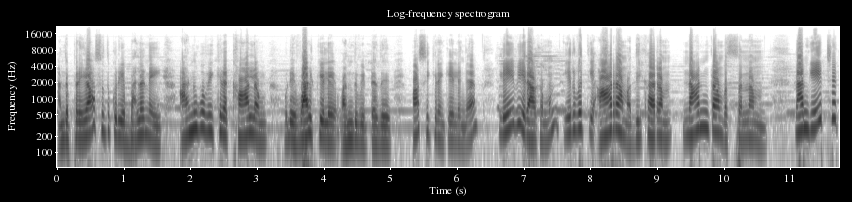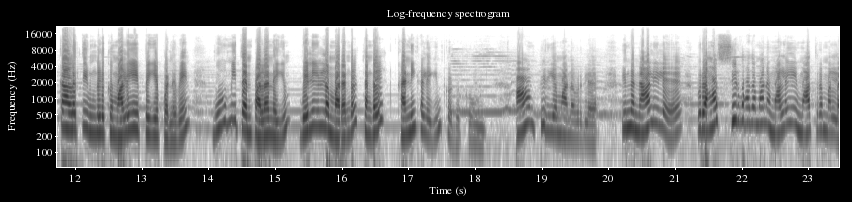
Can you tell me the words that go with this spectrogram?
அந்த பிரயாசத்துக்குரிய பலனை அனுபவிக்கிற காலம் உடைய வாழ்க்கையில் வந்துவிட்டது. வாசிக்கிறேன் கேளுங்க. லேவிய ராகமும் இருபத்தி ஆறாம் அதிகாரம் நான்காம் வசனம். நான் ஏற்ற காலத்தில் உங்களுக்கு மழையை பெய்ய பண்ணுவேன். பூமி தன் பலனையும் வெளியுள்ள மரங்கள் தங்கள் கனிகளையும் கொடுக்கும். ஆம் பிரியமானவர்களே இந்த நாளிலே ஒரு ஆசீர்வாதமான மலையை மாத்திரமல்ல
